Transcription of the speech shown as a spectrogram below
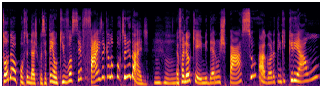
toda oportunidade que você tem é o que você faz daquela oportunidade. Eu falei, ok, me deram um espaço, agora eu tenho que criar um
